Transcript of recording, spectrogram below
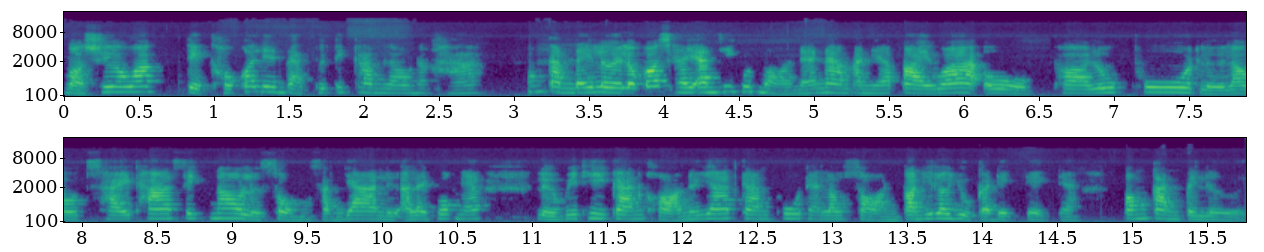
หมอเชื่อว่าเด็กเขาก็เรียนแบบพฤติกรรมเรานะคะ ป้องกันได้เลย แล้วก็ใช้อันที่คุณหมอแนะนำอันนี้ไปว่า โอ้พอลูกพูดหรือเราใช้ท่าสัญญาณหรือส่งสัญญาณหรืออะไรพวกนี้หรือวิธีการขออนุญาตการพูดเนี่ยเราสอนตอนที่เราอยู่กับเด็ก ๆ เนี่ยป้องกันไปเลย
